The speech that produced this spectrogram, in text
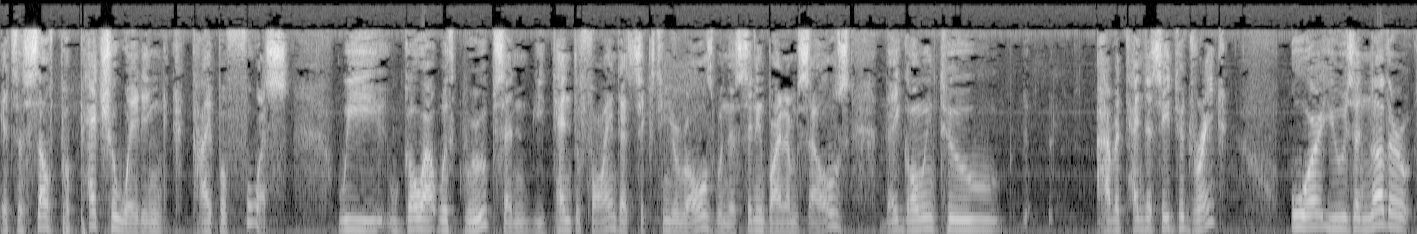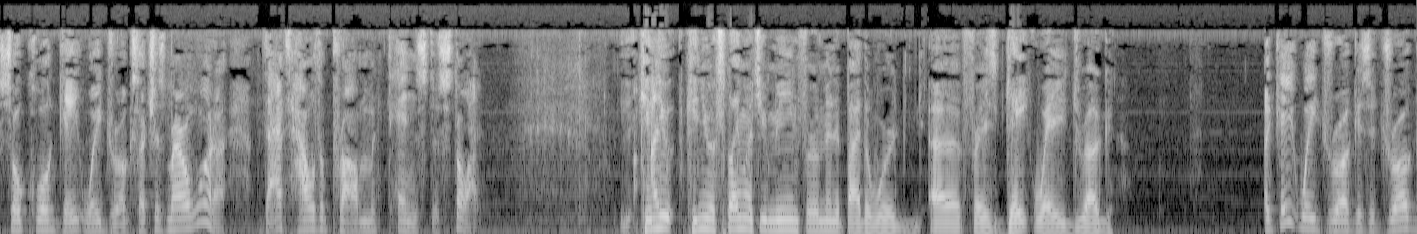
It's a self-perpetuating type of force. We go out with groups, and you tend to find that 16-year-olds, when they're sitting by themselves, they're going to have a tendency to drink or use another so-called gateway drug such as marijuana. That's how the problem tends to start. Can I, you can you explain what you mean for a minute by the word uh, phrase gateway drug? A gateway drug is a drug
